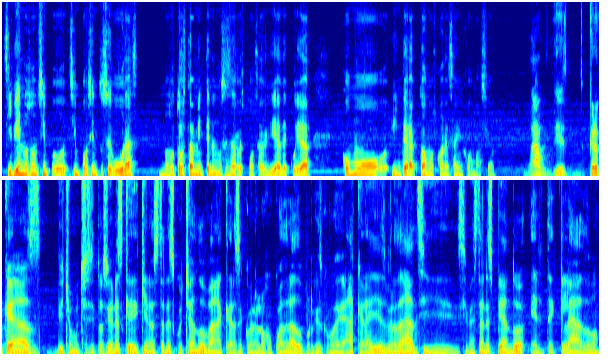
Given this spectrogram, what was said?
Si bien no son 100%, seguras, nosotros también tenemos esa responsabilidad de cuidar cómo interactuamos con esa información. Wow, creo que has dicho muchas situaciones que quienes están escuchando van a quedarse con el ojo cuadrado porque es como de, ah, caray, es verdad, si, si me están espiando el teclado,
